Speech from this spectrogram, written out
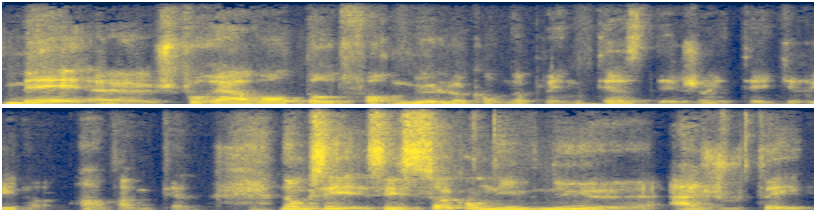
mais euh, je pourrais avoir d'autres formules qu'on a plein de tests déjà intégrés en tant que tel. Donc, c'est ça qu'on est venu euh, ajouter.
